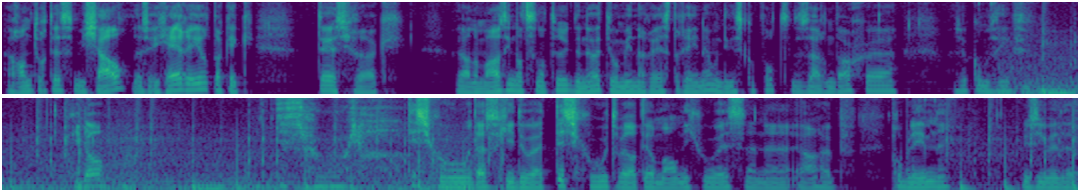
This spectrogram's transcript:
Haar antwoord is, Michel, dus jij regelt dat ik thuis raak. Ja, normaal zien dat ze natuurlijk de auto mee naar huis te rijden, want die is kapot. Dus daar een dag, eh zo kom zeep. Guido, Het is goed, ja. Het is goed, dat is Guido. Hè. Het is goed, terwijl het helemaal niet goed is. En eh, ja, hup, problemen. Hè. Nu zien we de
